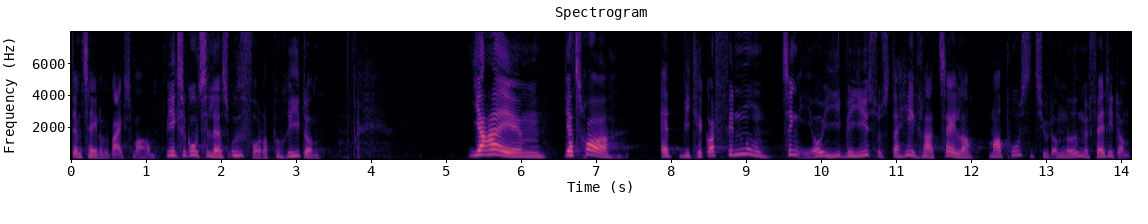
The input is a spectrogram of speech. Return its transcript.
dem taler vi bare ikke så meget om. Vi er ikke så gode til at lade os udfordre på rigdom. Jeg, øh, jeg tror, at vi kan godt finde nogle ting i, ved Jesus, der helt klart taler meget positivt om noget med fattigdom.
